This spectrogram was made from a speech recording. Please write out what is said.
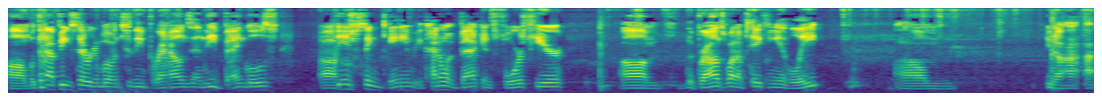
Um, with that being said, we're going to move on to the Browns and the Bengals. Uh, interesting game. It kind of went back and forth here. Um, the Browns wound up taking it late. Um, you know, I, I,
